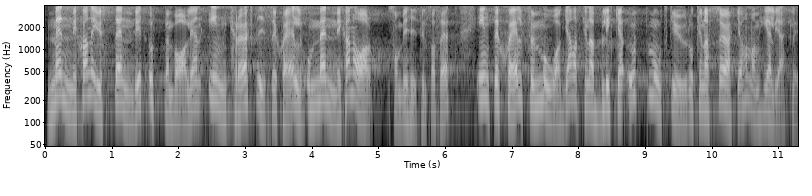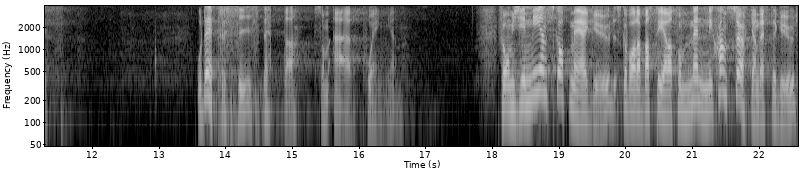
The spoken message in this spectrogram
Människan är ju ständigt uppenbarligen inkrökt i sig själv och människan har, som vi hittills har sett, inte själv förmågan att kunna blicka upp mot Gud och kunna söka honom helhjärtligt. Och det är precis detta som är poängen. För om gemenskap med Gud ska vara baserat på människans sökande efter Gud,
